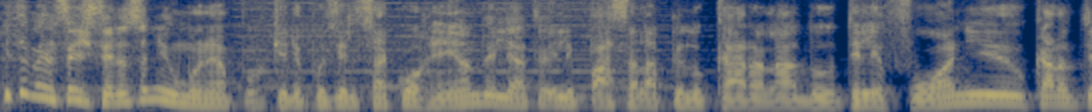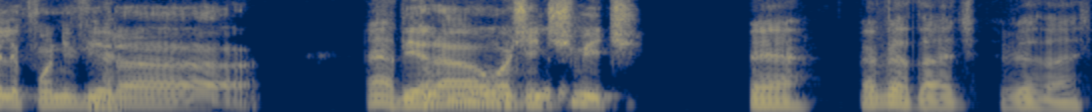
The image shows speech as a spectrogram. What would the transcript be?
E também não fez diferença nenhuma, né? Porque depois ele sai correndo, ele, ele passa lá pelo cara lá do telefone e o cara do telefone vira, É, vira o agente vira. Schmidt. É, é verdade, é verdade.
